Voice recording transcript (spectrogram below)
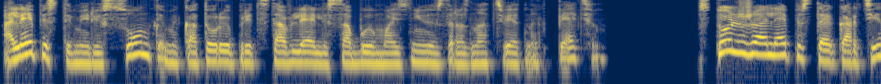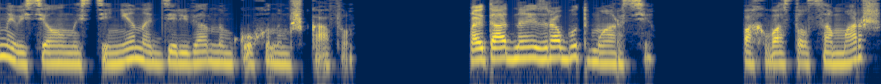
оляпистыми рисунками, которые представляли собой мазню из разноцветных пятен. Столь же оляпистая картина висела на стене над деревянным кухонным шкафом. «Это одна из работ Марси», — похвастался Марш,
